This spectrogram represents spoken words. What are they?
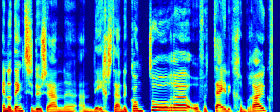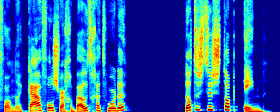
En dan denkt ze dus aan, uh, aan leegstaande kantoren of het tijdelijk gebruik van kavels waar gebouwd gaat worden. Dat is dus stap 1.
